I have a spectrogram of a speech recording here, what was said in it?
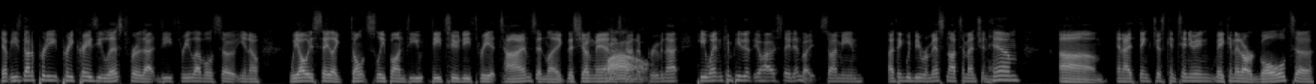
Yep. He's got a pretty, pretty crazy list for that D3 level. So, you know, we always say like don't sleep on D D2 D3 at times and like this young man wow. has kind of proven that. He went and competed at the Ohio State Invite. So I mean, I think we'd be remiss not to mention him. Um and I think just continuing making it our goal to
